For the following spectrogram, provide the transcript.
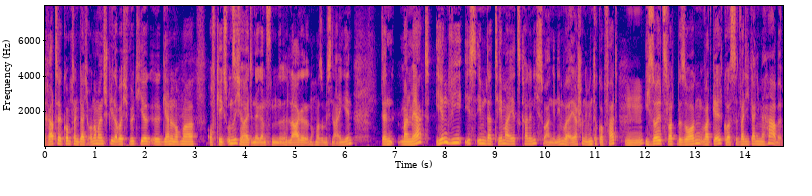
Ratte kommt dann gleich auch nochmal ins Spiel, aber ich würde hier äh, gerne nochmal auf Keks Unsicherheit in der ganzen äh, Lage nochmal so ein bisschen eingehen. Denn man merkt, irgendwie ist ihm das Thema jetzt gerade nicht so angenehm, weil er ja schon im Hinterkopf hat, mhm. ich soll jetzt was besorgen, was Geld kostet, weil ich gar nicht mehr habe.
